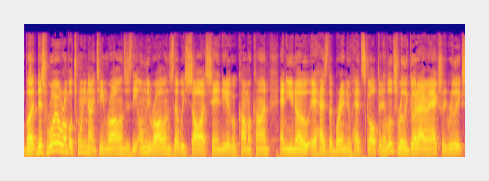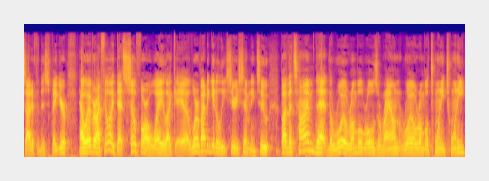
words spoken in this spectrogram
but this Royal Rumble 2019 Rollins is the only Rollins that we saw at San Diego Comic-Con, and you know, it has the brand new head sculpt, and it looks really really good. I'm actually really excited for this figure. However, I feel like that's so far away. Like uh, we're about to get Elite Series 72. By the time that the Royal Rumble rolls around, Royal Rumble 2020,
